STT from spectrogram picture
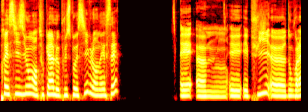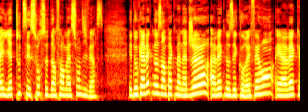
précision, en tout cas le plus possible, on essaie. Et, et, et puis, donc voilà, il y a toutes ces sources d'informations diverses. Et donc avec nos impact managers, avec nos éco-référents et avec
